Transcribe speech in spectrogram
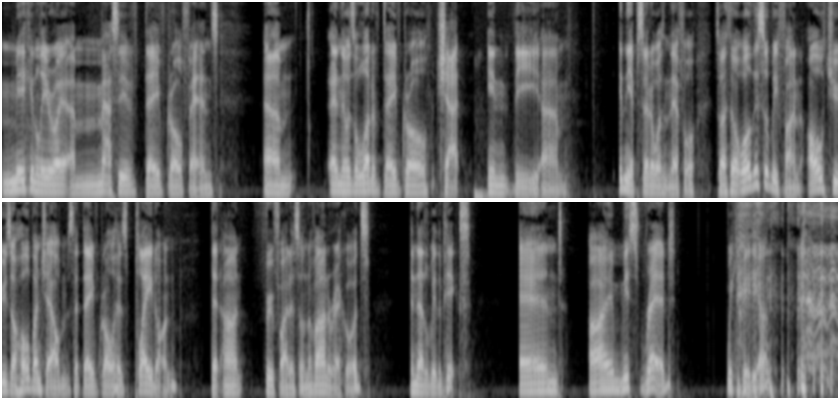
Mick and Leroy are massive Dave Grohl fans, um, and there was a lot of Dave Grohl chat in the um, in the episode I wasn't there for. So I thought, well, this will be fun. I'll choose a whole bunch of albums that Dave Grohl has played on that aren't Foo Fighters or Nirvana records, and that'll be the picks. And I misread Wikipedia.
